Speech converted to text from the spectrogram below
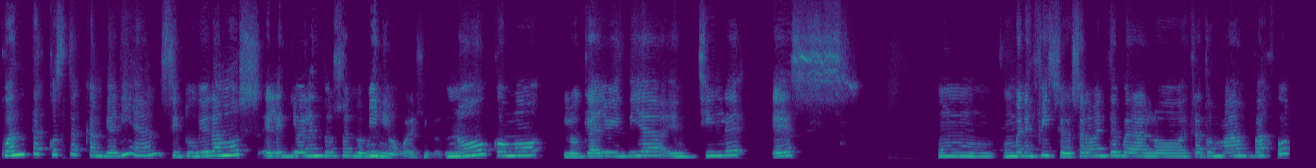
¿cuántas cosas cambiarían si tuviéramos el equivalente a un sueldo mínimo, por ejemplo? No como lo que hay hoy día en Chile es un, un beneficio solamente para los estratos más bajos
